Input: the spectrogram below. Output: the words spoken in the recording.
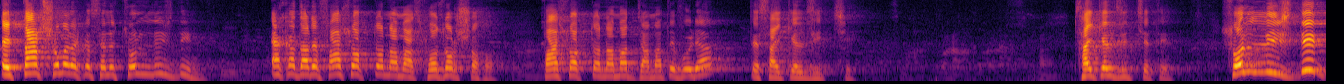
এই তার সমান একটা ছেলে চল্লিশ দিন একাধারে পাঁচ অক্ত নামাজ, ফজর সহ। পাঁচ অক্ত নামাজ জামাতে পড়িয়া তে সাইকেল জিতছে। সাইকেল জিতছে তে। চল্লিশ দিন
